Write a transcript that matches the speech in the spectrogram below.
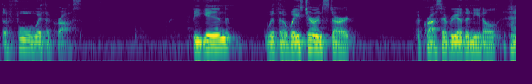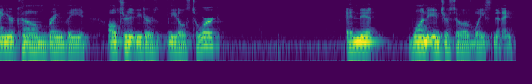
the full width across. Begin with a waste yarn start across every other needle, hang your comb, bring the alternate needles to work, and knit one inch or so of waste knitting.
